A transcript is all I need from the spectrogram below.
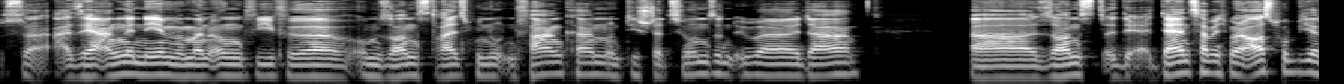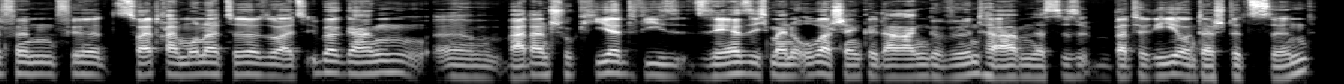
ist sehr angenehm, wenn man irgendwie für umsonst 30 Minuten fahren kann und die Stationen sind überall da. Äh, sonst, äh, Dance habe ich mal ausprobiert für, für zwei, drei Monate so als Übergang. Äh, war dann schockiert, wie sehr sich meine Oberschenkel daran gewöhnt haben, dass das Batterie unterstützt sind.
